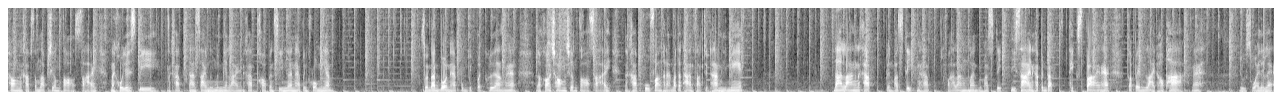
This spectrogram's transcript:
ช่องนะครับสำหรับเชื่อมต่อสาย micro USB นะครับด้านซ้ายมือไม่มีอะไรนะครับขอบเป็นสีเงินนะฮะเป็นโครเมียม ส่วนด้านบนนะฮะปุ่มปิดเปิดเครื่องนะฮะแล้วก็ช่องเชื่อมต่อสายนะครับหูฟังขนาดมาตรฐาน 3.5มิลลิเมตรด้านหลังนะครับเป็นพลาสติกนะครับฝาหลังมันเป็นพลาสติกดีไซน์นะครับเป็นแบบเท็กซ์ไตล์นะฮะก็เป็นลายทอผ้านะดูสวยเลยแหละ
